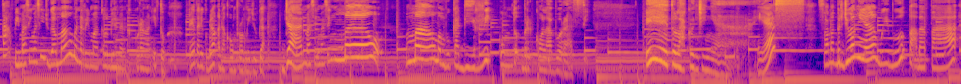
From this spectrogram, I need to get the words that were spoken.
Tapi masing-masing juga mau menerima kelebihan dan kekurangan itu. Makanya tadi gue bilang ada kompromi juga. Dan masing-masing mau mau membuka diri untuk berkolaborasi. Itulah kuncinya. Yes Selamat berjuang ya Bu Ibu, Pak Bapak.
